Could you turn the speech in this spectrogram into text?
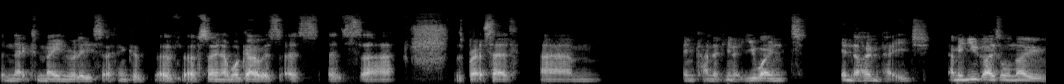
the next main release, I think, of of, of Sonar will go, as as as uh, as Brett said. Um, in kind of, you know, you won't in the homepage I mean, you guys all know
